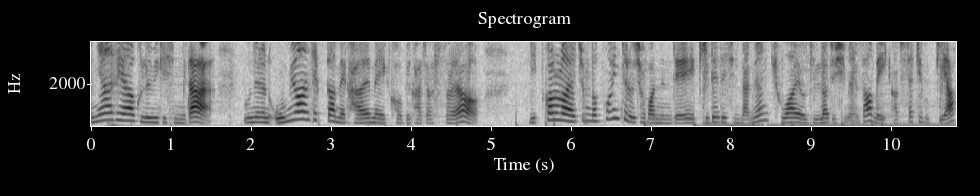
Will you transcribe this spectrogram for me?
안녕하세요. 글루미 계십니다. 오늘은 오묘한 색감의 가을 메이크업을 가져왔어요. 립 컬러에 좀 더 포인트를 줘봤는데 기대되신다면 좋아요 눌러주시면서 메이크업 시작해볼게요.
